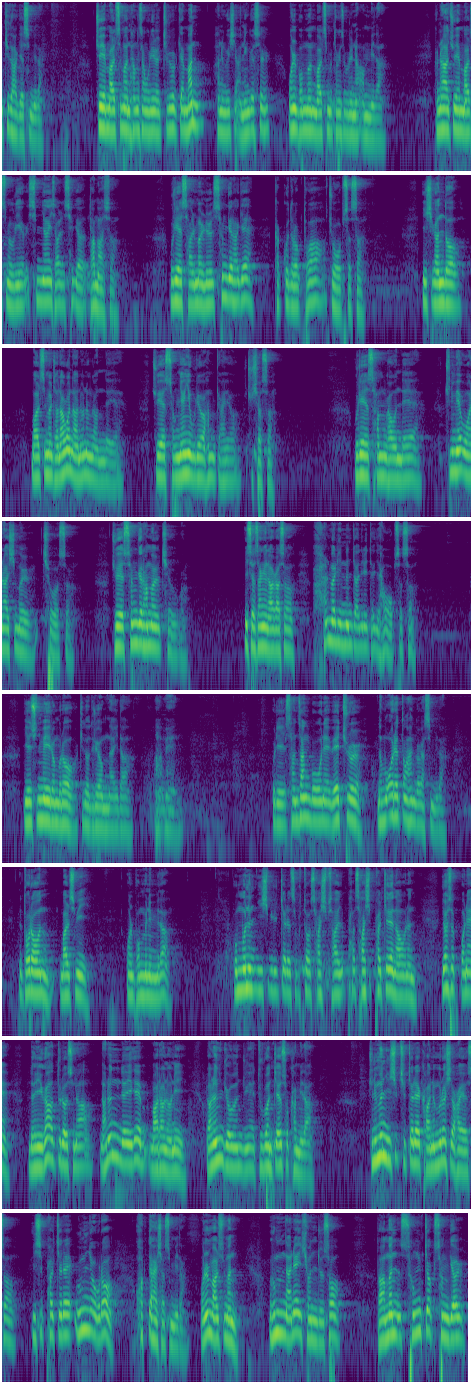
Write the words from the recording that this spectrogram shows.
기도하겠습니다. 주의 말씀은 항상 우리를 즐겁게만 하는 것이 아닌 것을 오늘 본문 말씀을 통해서 우리는 압니다. 그러나 주의 말씀을 우리의 심령에 잘 새겨 담아서 우리의 삶을 늘 성결하게 가꾸도록 도와주옵소서. 이 시간도 말씀을 전하고 나누는 가운데에 주의 성령이 우리와 함께하여 주셔서 우리의 삶 가운데에 주님의 원하심을 채워서 주의 성결함을 채우고 이 세상에 나가서 할 말이 있는 자들이 되게 하옵소서 예수님의 이름으로 기도드리옵나이다. 아멘. 우리 산상보원의 외출을 너무 오랫동안 한 것 같습니다. 돌아온 말씀이 오늘 본문입니다. 본문은 21절에서부터 44, 48절에 나오는 여섯 번의 너희가 들었으나 나는 너에게 말하노니 라는 교훈 중에 두 번째에 속합니다. 주님은 27절에 간음으로 시작하여서 28절에 음욕으로 확대하셨습니다. 오늘 말씀은 음란의 현주소, 다음은 성적 성결,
